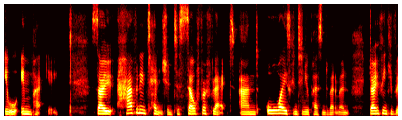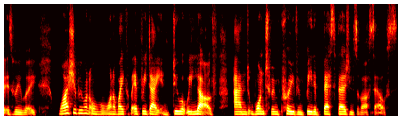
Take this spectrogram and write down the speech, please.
it will impact you. So, have an intention to self reflect and always continue personal development. Don't think of it as woo woo. Why should we want to, want to wake up every day and do what we love and want to improve and be the best versions of ourselves?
